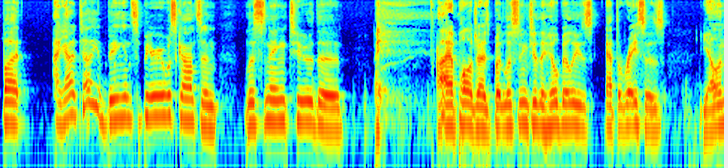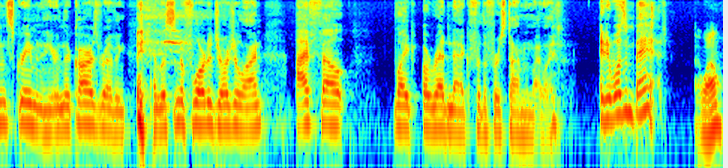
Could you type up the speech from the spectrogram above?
But I gotta tell you, being in Superior, Wisconsin, listening to the I apologize, but listening to the hillbillies at the races yelling and screaming and hearing their cars revving and listening to Florida Georgia Line, I felt like a redneck for the first time in my life. And it wasn't bad. Well,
